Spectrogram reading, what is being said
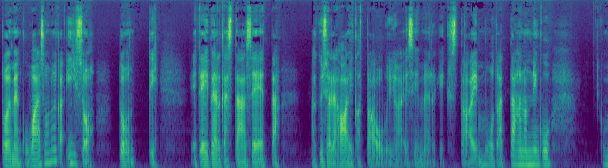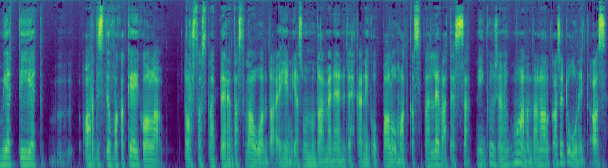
toimenkuvaan. Ja se on aika iso tontti. Että ei pelkästään se, että mä kyselen aikatauluja esimerkiksi tai muuta. Että tämähän on niin kuin, kun miettii, että artisti on vaikka keikolla torstaista tai perjantaista lauantaihin ja sunnuntai menee nyt ehkä niin kuin paluumatkassa tai levätessä, niin kyllä se niin kuin maanantaina alkaa se duuni taas.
